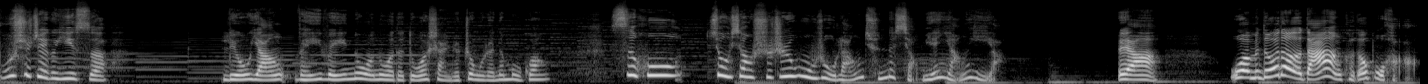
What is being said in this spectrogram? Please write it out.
不是这个意思。刘洋唯唯诺诺地躲闪着众人的目光，似乎就像是只误入狼群的小绵羊一样。刘洋，我们得到的答案可都不好，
